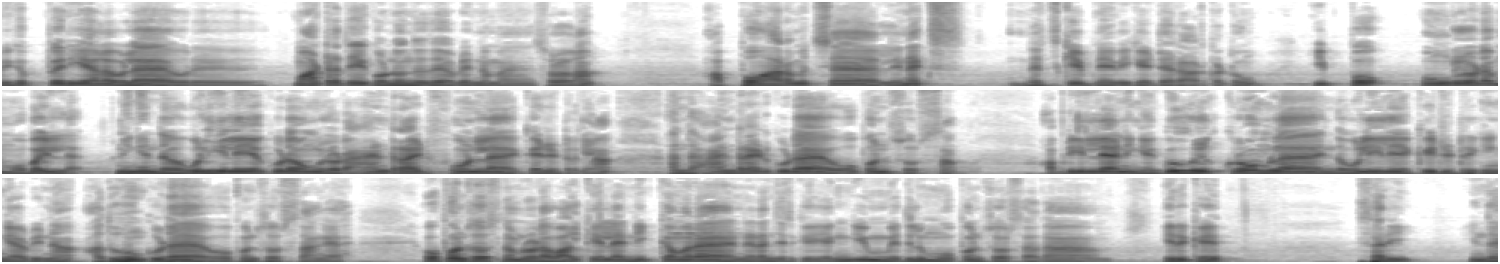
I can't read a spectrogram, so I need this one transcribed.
மிகப்பெரிய அளவில் ஒரு மாற்றத்தையே கொண்டு வந்தது அப்படின்னு நம்ம சொல்லலாம். அப்போது ஆரம்பித்த லினக்ஸ் நெட்ஸ்கேப் நேவிகேட்டராக இருக்கட்டும் இப்போது உங்களோட மொபைலில் நீங்கள் இந்த ஒலியிலேயே கூட உங்களோட ஆண்ட்ராய்டு ஃபோனில் கேட்டுட்ருக்கலாம் அந்த ஆண்ட்ராய்டு கூட ஓப்பன் சோர்ஸ் தான். அப்படி இல்லை நீங்கள் கூகுள் க்ரோமில் இந்த ஒளியிலேயே கேட்டுட்ருக்கீங்க அப்படின்னா அதுவும் கூட ஓப்பன் சோர்ஸ் தாங்க. ஓப்பன் சோர்ஸ் நம்மளோட வாழ்க்கையில் நிக்கமர நிறைஞ்சிருக்கு. எங்கேயும் எதிலும் ஓப்பன் சோர்ஸாக தான் இருக்குது சரி இந்த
